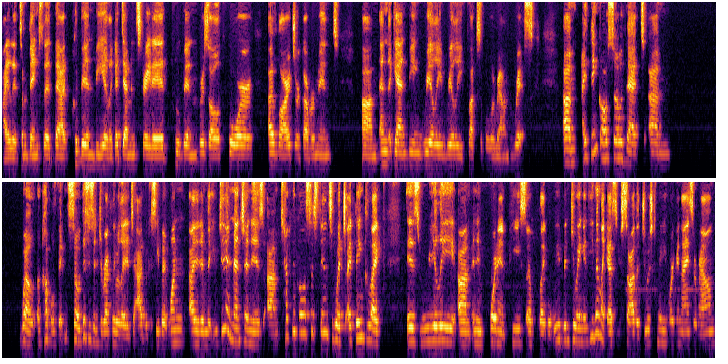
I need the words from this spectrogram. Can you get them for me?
pilot some things that that could then be like a demonstrated proven result for a larger government. Um, and again, being really, really flexible around risk. Um, I think also that, um, well, a couple things. So this isn't directly related to advocacy, but one item that you didn't mention is um, technical assistance, which I think like is really um, an important piece of like what we've been doing. And even like as you saw the Jewish community organized around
